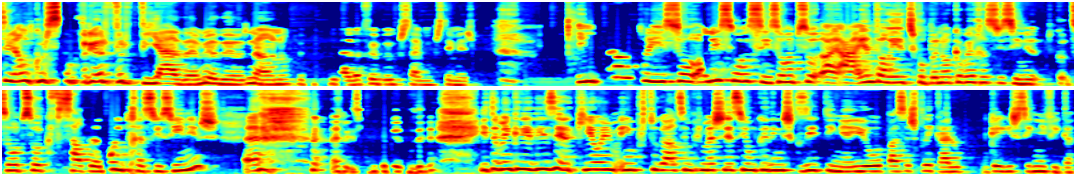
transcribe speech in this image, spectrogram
Tirar um curso superior por piada, meu Deus. Não, não foi por piada, foi eu gostei, gostei mesmo. E pronto, sou, olha, sou assim, sou uma pessoa. Ah, ah, então, e, desculpa, não acabei o raciocínio. Sou uma pessoa que salta muito raciocínios. Isso. E também queria dizer que eu em, em Portugal sempre me achei assim um bocadinho esquisitinha e eu passo a explicar o, o que é que isto significa.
